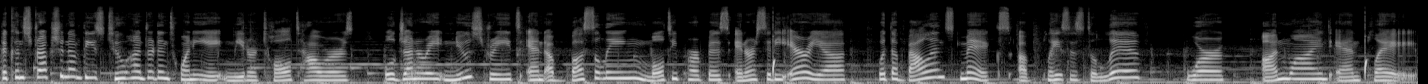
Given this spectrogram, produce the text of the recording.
The construction of these 228-meter tall towers will generate new streets and a bustling, multi-purpose inner-city area with a balanced mix of places to live, work, unwind, and play.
